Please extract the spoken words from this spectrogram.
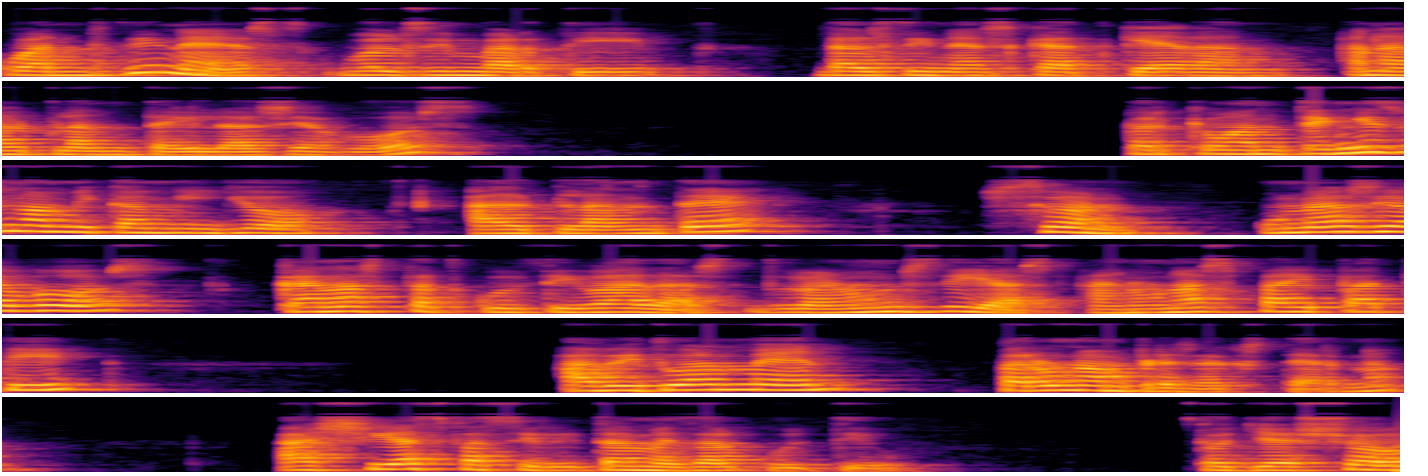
Quants diners vols invertir dels diners que et queden en el planter i les llavors? Perquè ho entenguis una mica millor, el planter són unes llavors que han estat cultivades durant uns dies en un espai petit, habitualment per una empresa externa. Així es facilita més el cultiu. Tot i això,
